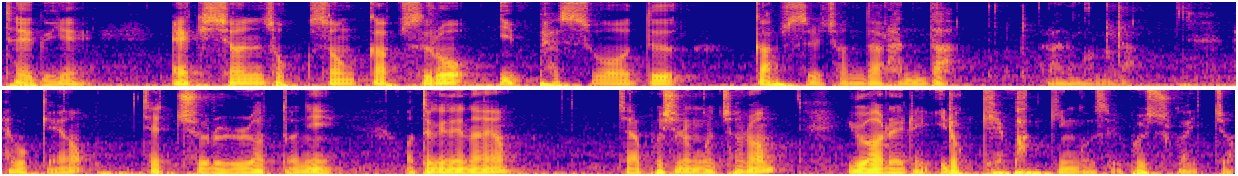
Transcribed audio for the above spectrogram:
태그에 액션 속성 값으로 이 패스워드 값을 전달한다 라는 겁니다. 해볼게요. 제출을 눌렀더니 어떻게 되나요? 자, 보시는 것처럼 URL이 이렇게 바뀐 것을 볼 수가 있죠.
